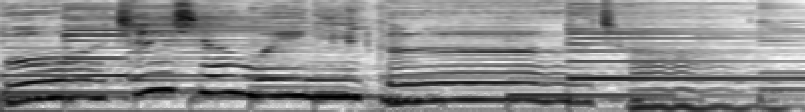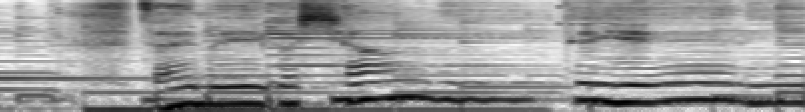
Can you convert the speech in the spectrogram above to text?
我只想为你歌唱。在每个想你的夜里。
